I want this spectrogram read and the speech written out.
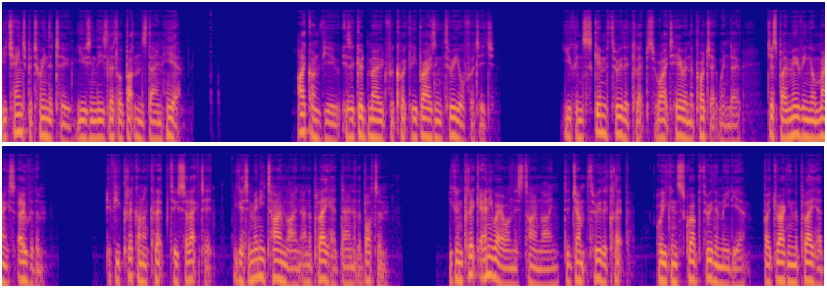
You change between the two using these little buttons down here. Icon View is a good mode for quickly browsing through your footage. You can skim through the clips right here in the project window just by moving your mouse over them. If you click on a clip to select it, you get a mini timeline and a playhead down at the bottom. You can click anywhere on this timeline to jump through the clip, or you can scrub through the media by dragging the playhead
